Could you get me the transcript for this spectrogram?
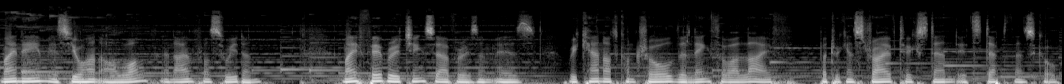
My name is Johan Alwal and I'm from Sweden. My favorite Jing Si aphorism is We cannot control the length of our life, but we can strive to extend its depth and scope.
